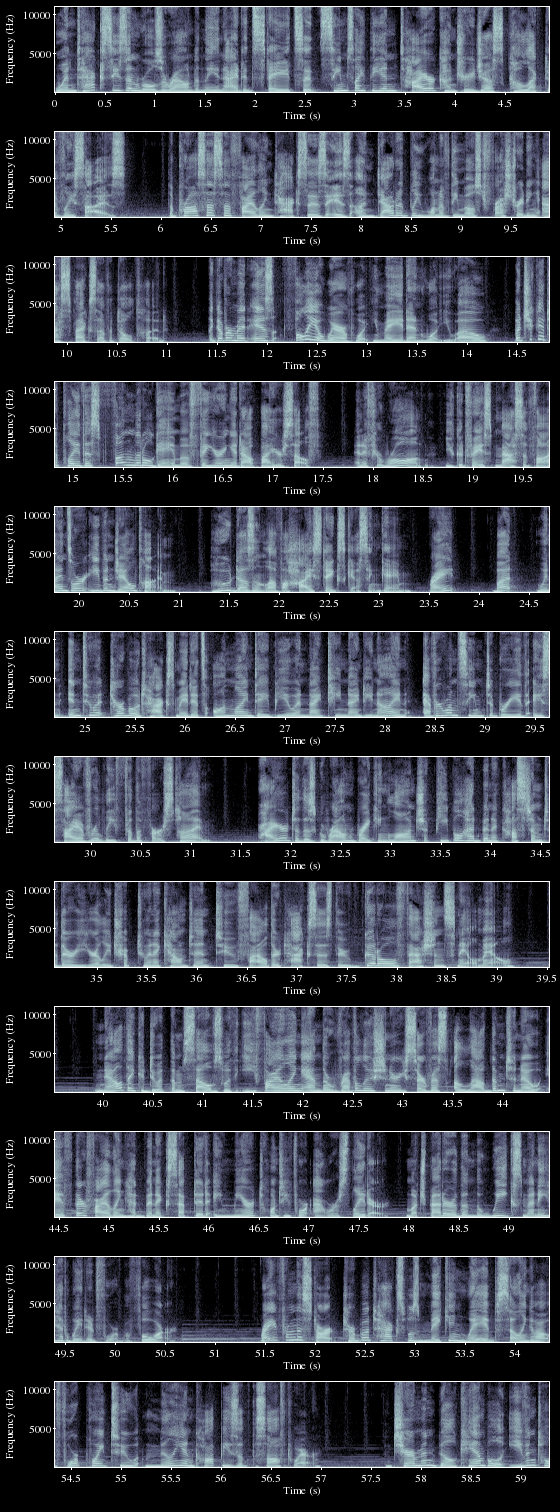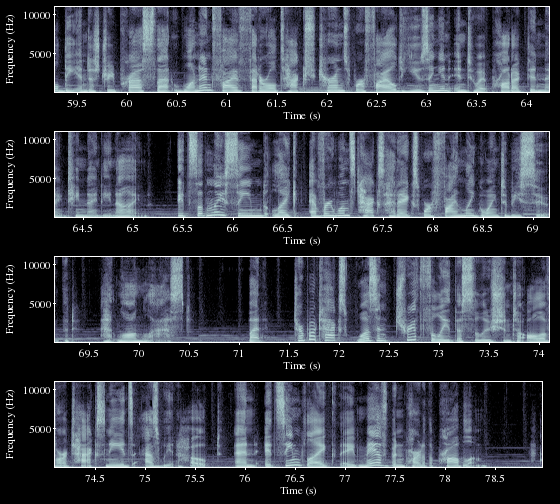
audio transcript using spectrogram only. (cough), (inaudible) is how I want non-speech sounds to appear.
When tax season rolls around in the United States, it seems like the entire country just collectively sighs. The process of filing taxes is undoubtedly one of the most frustrating aspects of adulthood. The government is fully aware of what you made and what you owe, but you get to play this fun little game of figuring it out by yourself. And if you're wrong, you could face massive fines or even jail time. Who doesn't love a high stakes guessing game, right? But when Intuit TurboTax made its online debut in 1999, everyone seemed to breathe a sigh of relief for the first time. Prior to this groundbreaking launch, people had been accustomed to their yearly trip to an accountant to file their taxes through good old fashioned snail mail. Now they could do it themselves with e filing, and the revolutionary service allowed them to know if their filing had been accepted a mere 24 hours later, much better than the weeks many had waited for before. Right from the start, TurboTax was making waves, selling about 4.2 million copies of the software. Chairman Bill Campbell even told the industry press that one in five federal tax returns were filed using an Intuit product in 1999. It suddenly seemed like everyone's tax headaches were finally going to be soothed, at long last. But TurboTax wasn't truthfully the solution to all of our tax needs as we had hoped, and it seemed like they may have been part of the problem.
